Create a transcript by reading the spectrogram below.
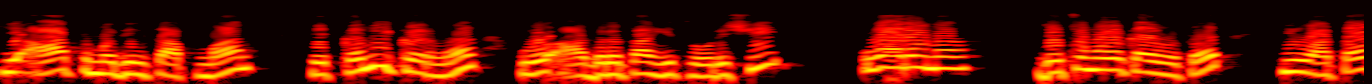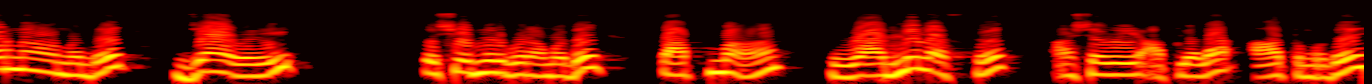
की आतमधील तापमान हे कमी करणं व आर्द्रता ही थोडीशी वाढवणं. ज्याच्यामुळे काय होतं? की वातावरणामध्ये ज्यावेळी शेडनेर गुरामध्ये तापमान वाढलेलं असतं अशा वेळी आपल्याला आतमध्ये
